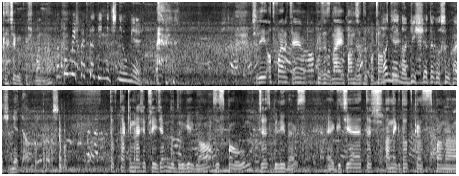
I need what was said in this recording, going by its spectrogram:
Dlaczego koszmarna? No bo myśmy wtedy nic nie umieli. Czyli otwarcie przyznaje pan, że te No początki. nie, no dziś się tego słuchać nie da po prostu. To w takim razie przejdziemy do drugiego zespołu, Jazz Believers, e, gdzie też anegdotka z pana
